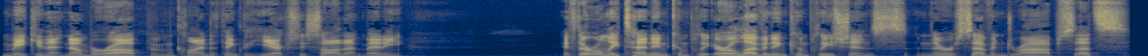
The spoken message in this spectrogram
making that number up. I'm inclined to think that he actually saw that many. If there are only ten incomplete or eleven incompletions and there were seven drops, that's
